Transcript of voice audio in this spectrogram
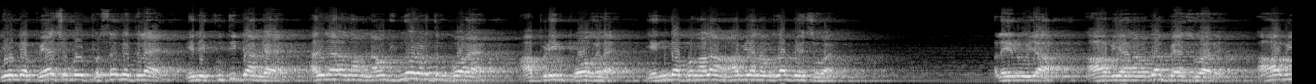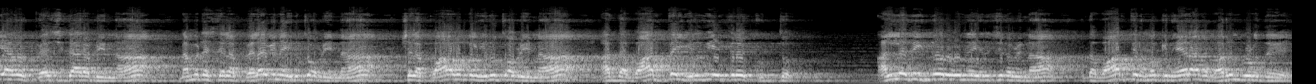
இவங்க பேசும்போது பிரசங்கத்துல என்னை குத்திட்டாங்க. அதனால நான் நான் வந்து இன்னொரு இடத்துக்கு போறேன். அப்படின்னு போகல. எங்க போனாலும் ஆவியானவர் தான் பேசுவார். அலையலூயா. ஆவியானவர் தான் பேசுவார். ஆவியானவர் பேசிட்டார் அப்படின்னா நம்மகிட்ட சில பலவீனம் இருக்கும் அப்படின்னா சில பாவங்கள் இருக்கும் அப்படின்னா அந்த வார்த்தை இருதயத்திலே குத்தும். அல்லது இன்னொரு ஒண்ணு இருந்துச்சு அப்படின்னா அந்த வார்த்தை நமக்கு நேராக வரும் பொழுது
